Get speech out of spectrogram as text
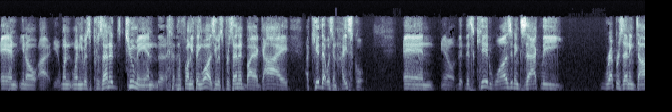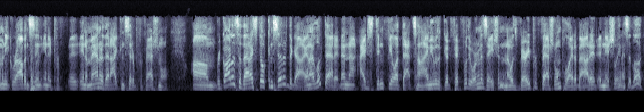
And you know, I, when when he was presented to me, and the, the funny thing was, he was presented by a guy, a kid that was in high school, and you know, th- this kid wasn't exactly representing Dominique Robinson in a in a manner that I consider professional. Um, regardless of that, I still considered the guy, and I looked at it, and I just didn't feel at that time he was a good fit for the organization, and I was very professional and polite about it initially. And I said, "Look,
